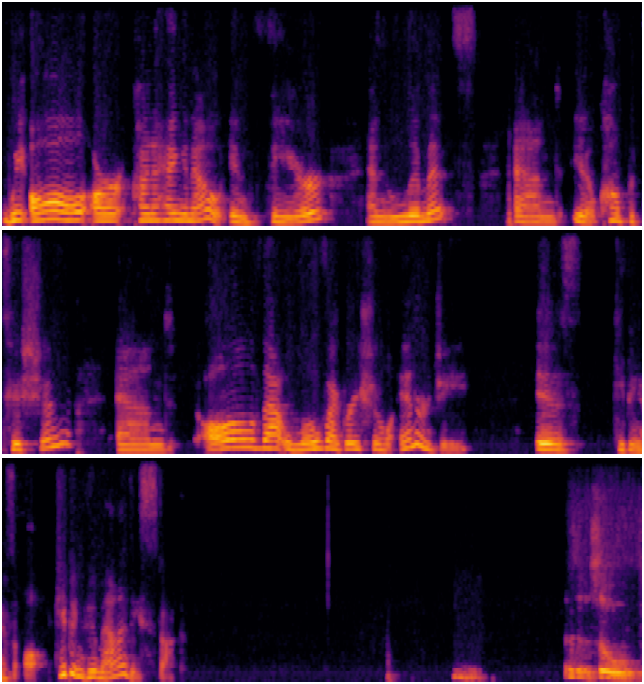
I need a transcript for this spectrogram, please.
we all are kind of hanging out in fear and limits and you know competition and all of that low vibrational energy is keeping us all keeping humanity stuck. Hmm. So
